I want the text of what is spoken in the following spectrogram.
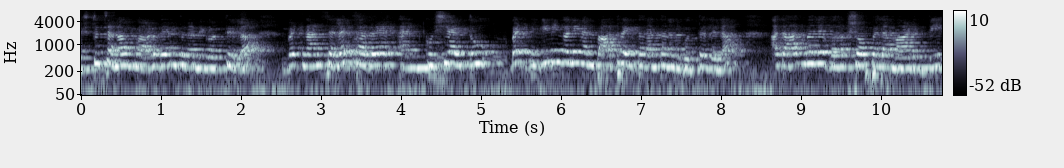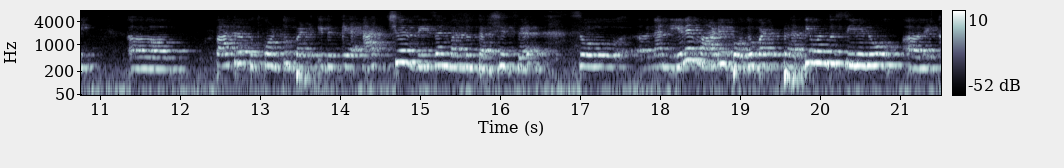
ಎಷ್ಟು ಚೆನ್ನಾಗಿ ಮಾಡಿದೆ ಅಂತ ನನಗೆ ಗೊತ್ತಿಲ್ಲ. ಬಟ್ ನಾನು ಸೆಲೆಕ್ಟ್ ಆದೆ ಆ್ಯಂಡ್ ಖುಷಿ ಆಯಿತು. ಬಟ್ ಬಿಗಿನಿಂಗ್ ಅಲ್ಲಿ ನನ್ನ ಪಾತ್ರ ಈ ಥರ ಅಂತ ನನಗೆ ಗೊತ್ತಿರಲಿಲ್ಲ. ಅದಾದ್ಮೇಲೆ ವರ್ಕ್ಶಾಪ್ ಎಲ್ಲ ಮಾಡಿದ್ವಿ. ಪಾತ್ರ ಕುತ್ಕೊಂತು ಬಟ್ ಇದಕ್ಕೆ ಆ್ಯಕ್ಚುಯಲ್ ರೀಸನ್ ಬಂದು ದರ್ಶಿತ್ ಸರ್ ಸೊ ನಾನು ಏನೇ ಮಾಡಿರ್ಬೋದು ಬಟ್ ಪ್ರತಿಯೊಂದು ಸೀನೂ ಲೈಕ್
